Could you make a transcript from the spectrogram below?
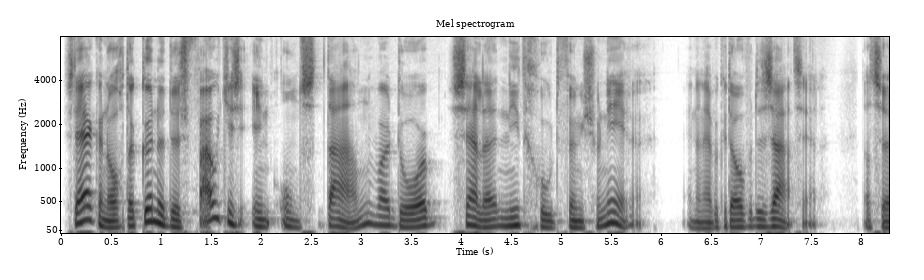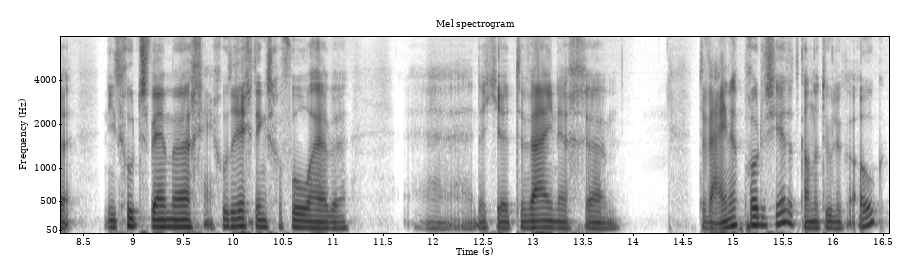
Sterker nog, er kunnen dus foutjes in ontstaan waardoor cellen niet goed functioneren. En dan heb ik het over de zaadcellen. Dat ze niet goed zwemmen, geen goed richtingsgevoel hebben, eh, dat je te weinig, uh, te weinig produceert. Dat kan natuurlijk ook.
